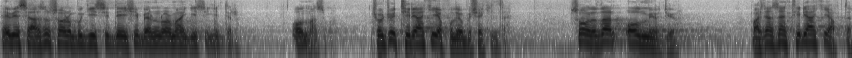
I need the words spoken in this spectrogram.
heves alsın sonra bu giysi değişir ben normal giysi giydiririm. Olmaz mı? Çocuğu tiryaki yapılıyor bu şekilde. Sonradan olmuyor diyor. Baştan sen tiryaki yaptın.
